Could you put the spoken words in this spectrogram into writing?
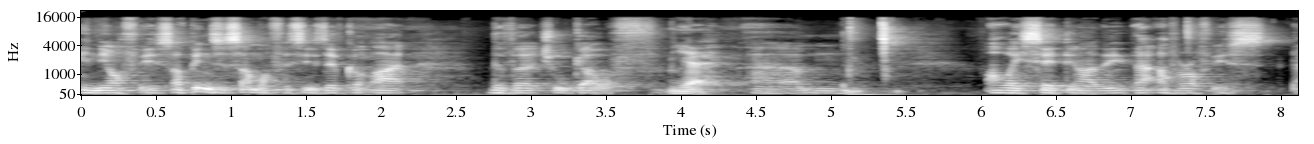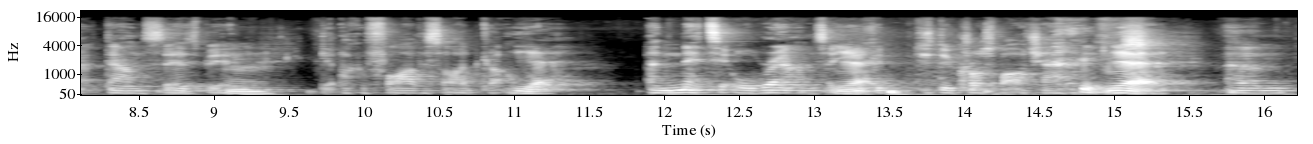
in the office. I've been to some offices, they've got like the virtual golf. yeah, Um, I always said, you know, the, that other office, that downstairs bit, mm, get like a five-a-side goal yeah, and net it all round so Yeah. you could just do crossbar challenge. yeah. Um,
